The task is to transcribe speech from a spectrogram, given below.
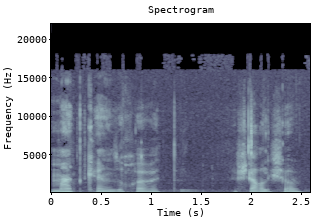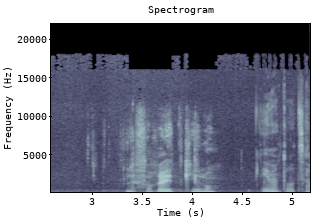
מה את כן זוכרת? אפשר לשאול? לפרט כאילו? אם את רוצה.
